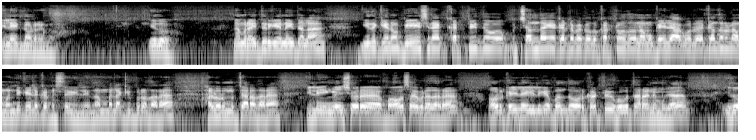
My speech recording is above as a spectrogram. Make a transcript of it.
ಇಲ್ಲೈತೆ ನೋಡ್ರಿ ಇದು. ಇದು ನಮ್ಮ ರೈತರಿಗೆ ಏನೈತಲ್ಲ ಇದಕ್ಕೇನೋ ಬೇಸಿನಾಗ ಕಟ್ಟಿದ್ದು ಚೆಂದಾಗೆ ಕಟ್ಟಬೇಕು, ಅದು ಕಟ್ಟೋದು ನಮ್ಮ ಕೈಲಿ ಯಾಕಂದ್ರೆ ನಾವು ಮಂದಿ ಕೈಲೇ ಕಟ್ಟಿಸ್ತೇವೆ ಇಲ್ಲಿ. ನಮ್ಮೆಲ್ಲಕ್ಕೆ ಇಬ್ಬರು ಅದಾರ, ಹಳ್ಳೂರು ಮುತ್ತಾರ ಅದಾರ, ಇಲ್ಲಿ ಇಂಗ್ಲೇಶ್ವರ ಬಾಬಾ ಸಾಹೇಬ್ರು ಅದಾರ. ಅವ್ರ ಕೈಲೇ ಇಲ್ಲಿಗೆ ಬಂದು ಅವ್ರು ಕಟ್ಟಿ ಹೋಗ್ತಾರೆ ನಿಮ್ಗೆ. ಇದು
